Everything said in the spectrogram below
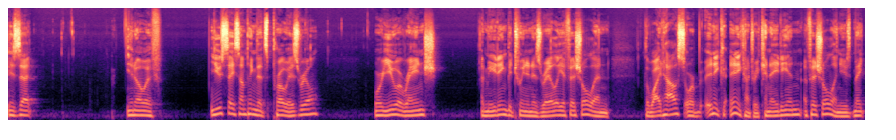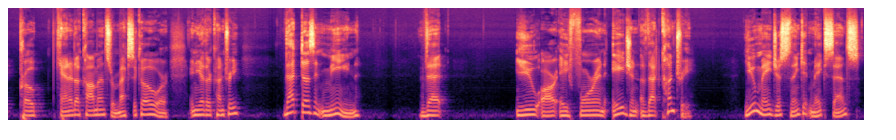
is that, you know, if you say something that's pro Israel or you arrange a meeting between an Israeli official and the White House or any any country, Canadian official, and you make pro Canada comments or Mexico or any other country, that doesn't mean that you are a foreign agent of that country. You may just think it makes sense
